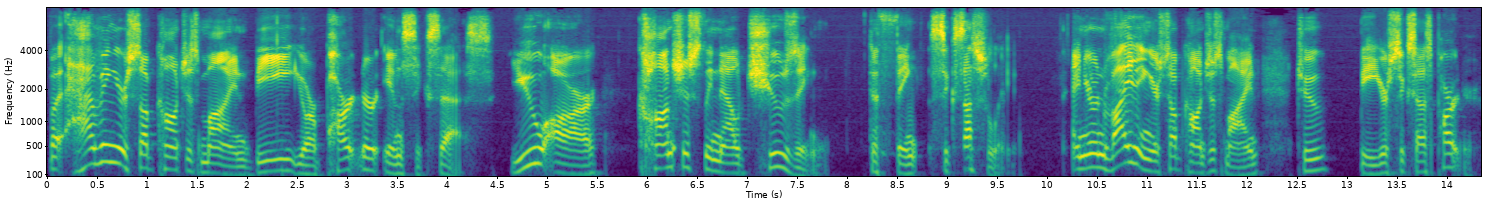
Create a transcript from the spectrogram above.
But having your subconscious mind be your partner in success, you are consciously now choosing to think successfully. And you're inviting your subconscious mind to be your success partner.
